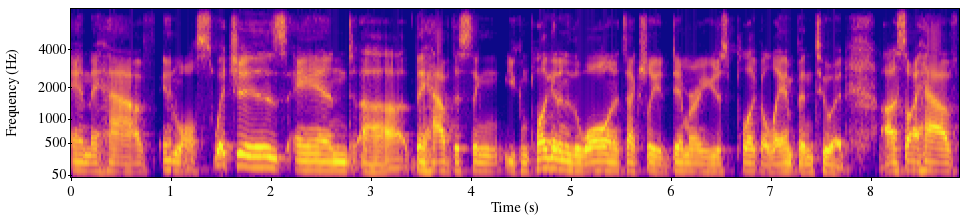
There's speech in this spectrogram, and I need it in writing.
and they have in wall switches, and uh, they have this thing you can plug it into the wall, and it's actually a dimmer. You just plug a lamp into it. Uh, so I have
